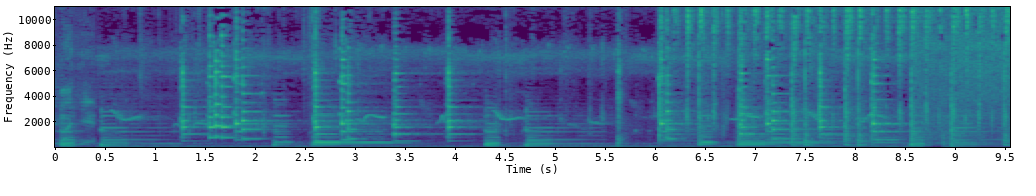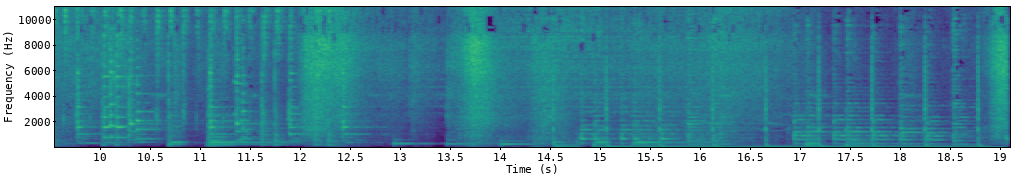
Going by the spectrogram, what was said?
Спасибо.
